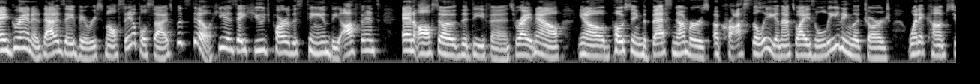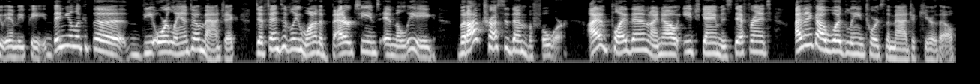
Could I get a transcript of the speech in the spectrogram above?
And granted, that is a very small sample size, but still, he is a huge part of this team, the offense and also the defense. Right now, you know, posting the best numbers across the league, and that's why he's leading the charge when it comes to MVP. Then you look at the the Orlando Magic, defensively one of the better teams in the league, but I've trusted them before. I have played them and I know each game is different. I think I would lean towards the Magic here, though.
